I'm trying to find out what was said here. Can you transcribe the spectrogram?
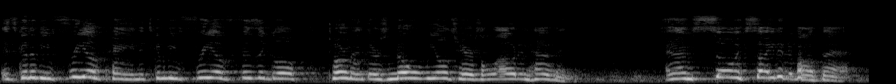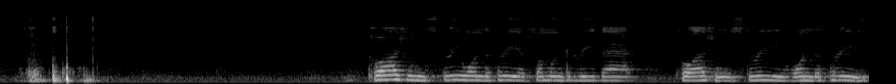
It's going to be free of pain. It's going to be free of physical torment. There's no wheelchairs allowed in heaven. And I'm so excited about that. Colossians 3 1 to 3, if someone could read that. Colossians 3 1 to 3.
